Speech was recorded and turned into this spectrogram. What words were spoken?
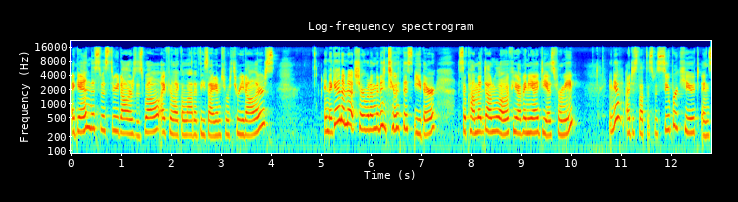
Again, this was $3 as well. I feel like a lot of these items were $3. And again, I'm not sure what I'm going to do with this either. So comment down below if you have any ideas for me. And yeah, I just thought this was super cute and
